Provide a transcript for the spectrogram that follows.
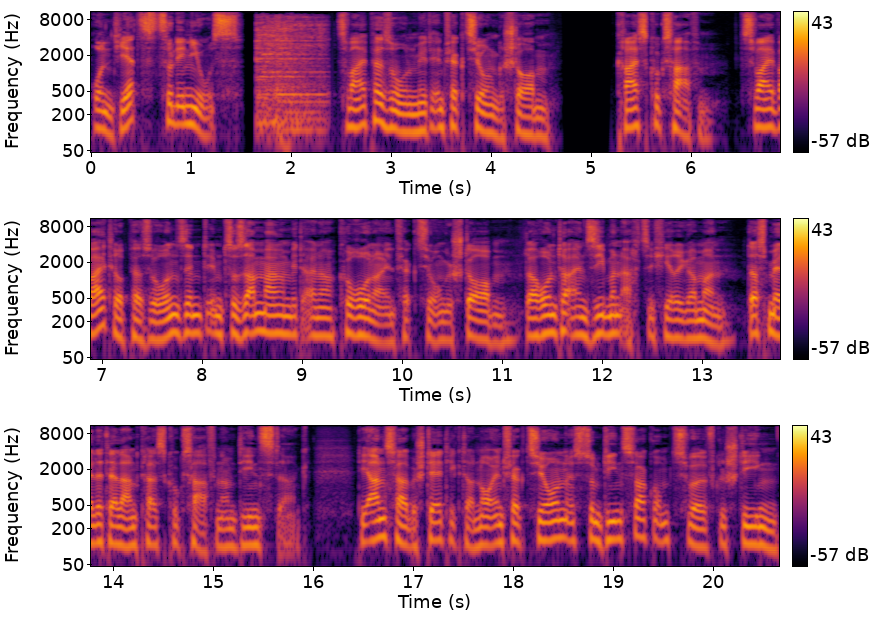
Und jetzt zu den News. Zwei Personen mit Infektion gestorben. Kreis Cuxhaven. Zwei weitere Personen sind im Zusammenhang mit einer Corona-Infektion gestorben, darunter ein 87-jähriger Mann. Das meldet der Landkreis Cuxhaven am Dienstag. Die Anzahl bestätigter Neuinfektionen ist zum Dienstag um 12 gestiegen.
